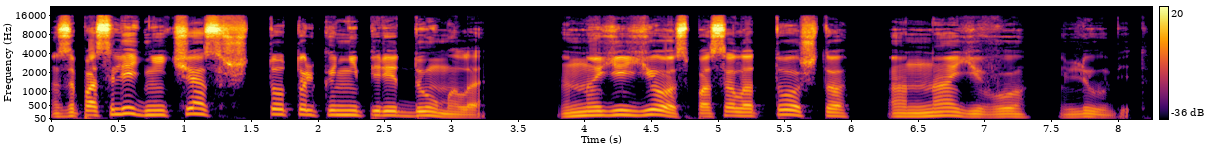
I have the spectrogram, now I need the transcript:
За последний час что только не передумала, но ее спасало то, что она его любит.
